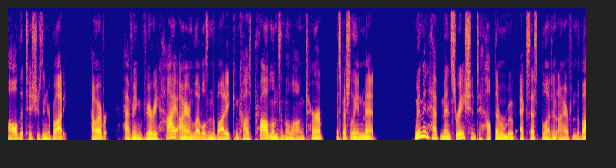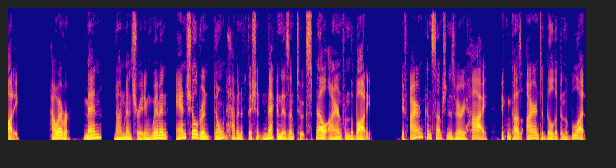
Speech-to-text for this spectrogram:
all the tissues in your body. However, having very high iron levels in the body can cause problems in the long term, especially in men. Women have menstruation to help them remove excess blood and iron from the body. However, men, non menstruating women, and children don't have an efficient mechanism to expel iron from the body. If iron consumption is very high, it can cause iron to build up in the blood,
